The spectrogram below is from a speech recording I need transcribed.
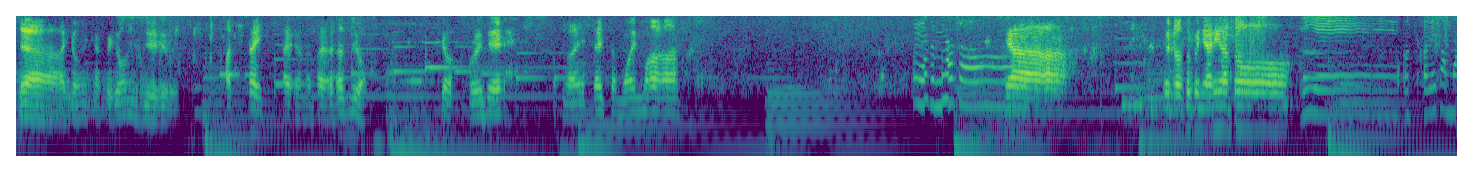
じゃあ、448回、ラジオ。今日はこれでおしまいにしたいと思います。おやすみなさーいやー、夜遅くにありがとう。いいえお疲れ様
